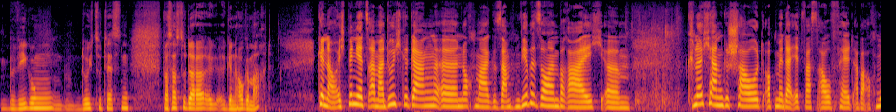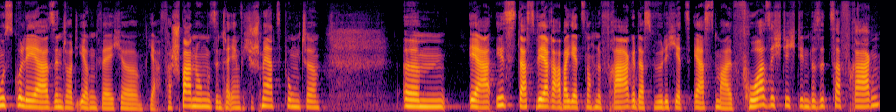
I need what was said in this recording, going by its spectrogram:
Bewegungen durchzutesten. Was hast du da äh, genau gemacht? Genau, ich bin jetzt einmal durchgegangen, äh, nochmal gesamten Wirbelsäulenbereich, ähm, Knöchern geschaut, ob mir da etwas auffällt, aber auch muskulär, sind dort irgendwelche ja, Verspannungen, sind da irgendwelche Schmerzpunkte. Ähm, er ist. Das wäre aber jetzt noch eine Frage, das würde ich jetzt erstmal vorsichtig den Besitzer fragen.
